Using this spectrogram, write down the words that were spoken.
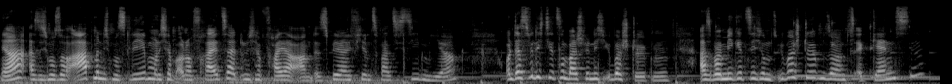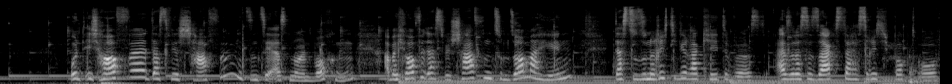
Ja, also ich muss auch atmen, ich muss leben und ich habe auch noch Freizeit und ich habe Feierabend. Also ich bin ja nicht 24-7 hier. Und das will ich dir zum Beispiel nicht überstülpen. Also bei mir geht es nicht ums Überstülpen, sondern ums Ergänzen. Und ich hoffe, dass wir schaffen, jetzt sind es ja erst neun Wochen, aber ich hoffe, dass wir schaffen zum Sommer hin, dass du so eine richtige Rakete wirst. Also, dass du sagst, da hast du richtig Bock drauf.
